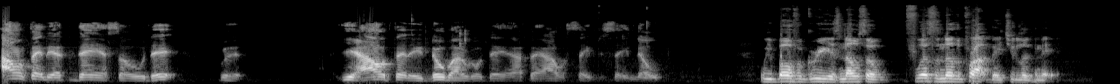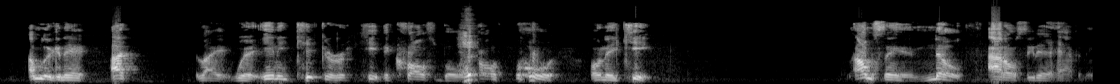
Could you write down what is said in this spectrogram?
I don't think they have to dance, so that, but Yeah, I don't think they, nobody go down. I think I was safe to say no. We both agree it's no. So what's another prop bet you looking at? I'm looking at I like where any kicker hit the crossbow crossboard on a kick. I'm saying no. I don't see that happening.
